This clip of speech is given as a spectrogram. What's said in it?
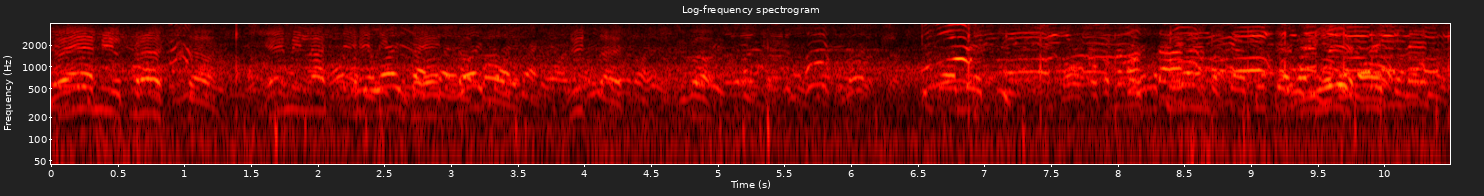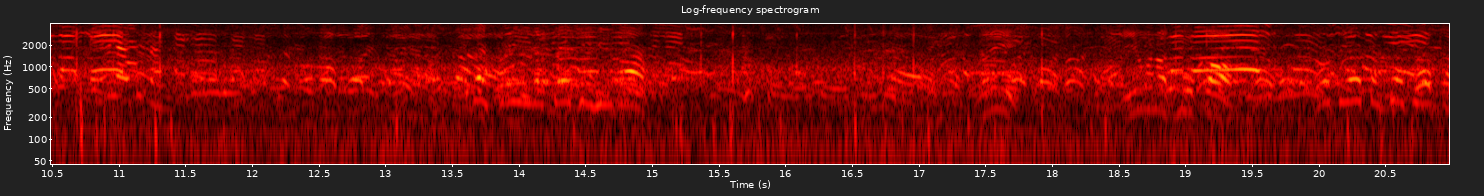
Ja Emil prässää. Emil lähtee heti kun heittää. Nyt lähet. Hyvä. Pelottaa. Hyvä Ilves. Milli, ylös, ylös. Ja Frida tosi hyvä. No niin. Ja Juunas mukaan. Tosi ota, tosi ota.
